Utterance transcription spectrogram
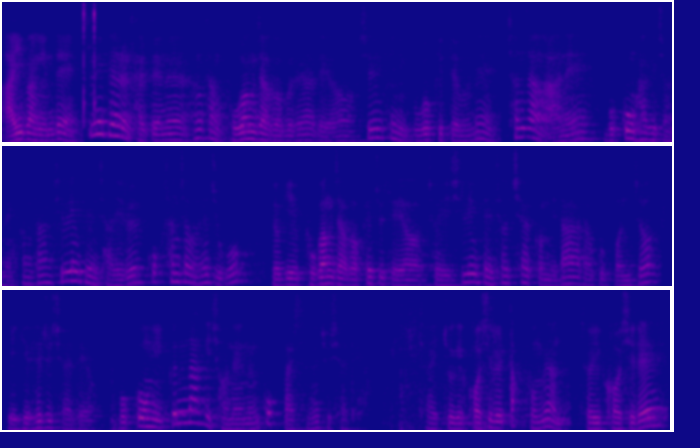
아이방인데 실링팬을 달 때는 항상 보강 작업을 해야 돼요. 실링팬이 무겁기 때문에 천장 안에 목공하기 전에 항상 실링팬 자리를 꼭 선정을 해주고 여기에 보강 작업 해주세요. 저희 실링팬 설치할 겁니다. 라고 먼저 얘기를 해주셔야 돼요. 목공이 끝나기 전에는 꼭 말씀해 주셔야 돼요. 자 이쪽에 거실을 딱 보면 저희 거실에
